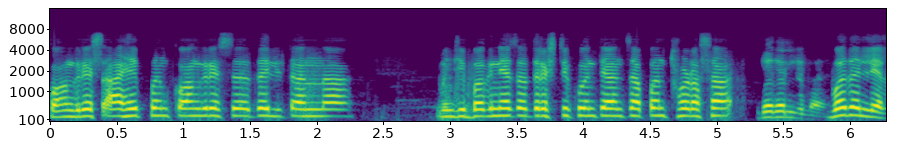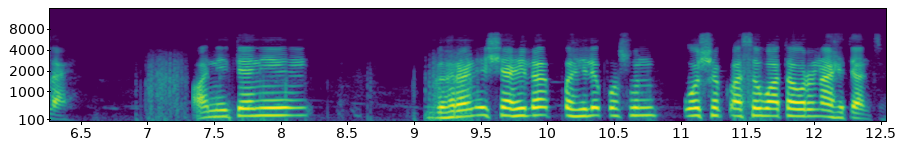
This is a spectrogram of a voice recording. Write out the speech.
काँग्रेस आहे पण काँग्रेस दलितांना म्हणजे बघण्याचा दृष्टिकोन त्यांचा पण थोडासा बदललेला आहे. बदललेला आहे. आणि त्यांनी घराणेशाहीला पहिल्यापासून पोषक असं वातावरण आहे त्यांचं.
